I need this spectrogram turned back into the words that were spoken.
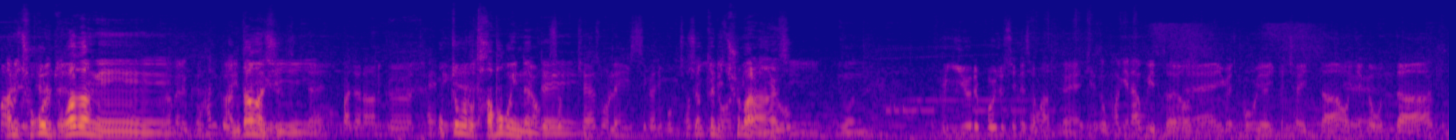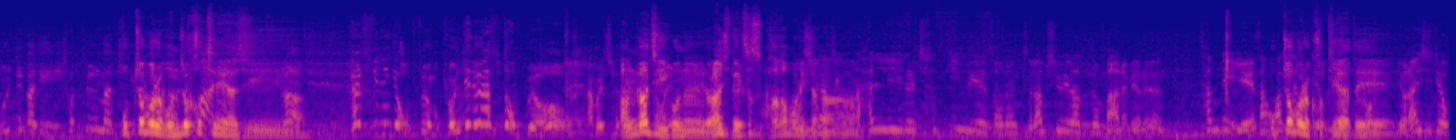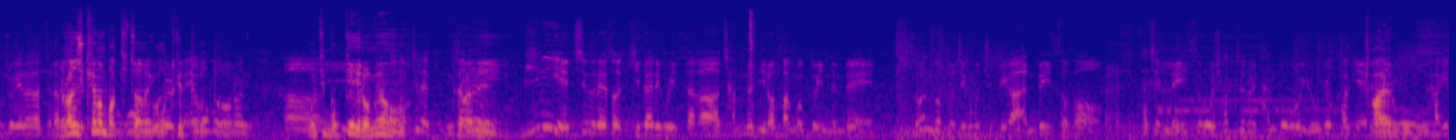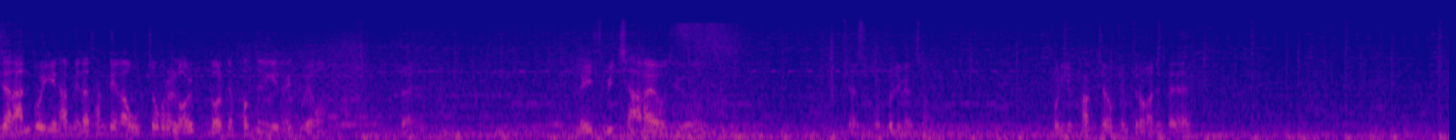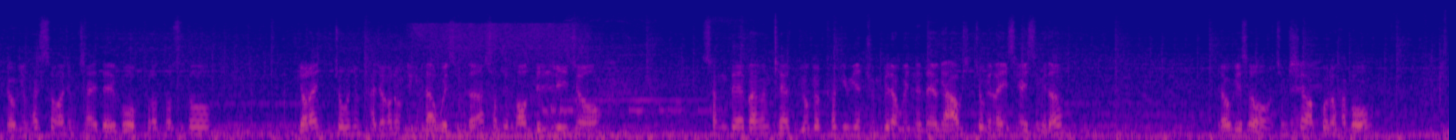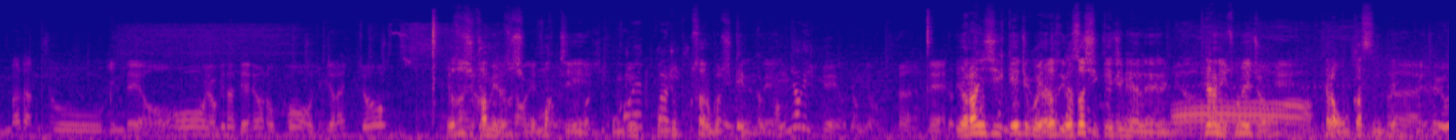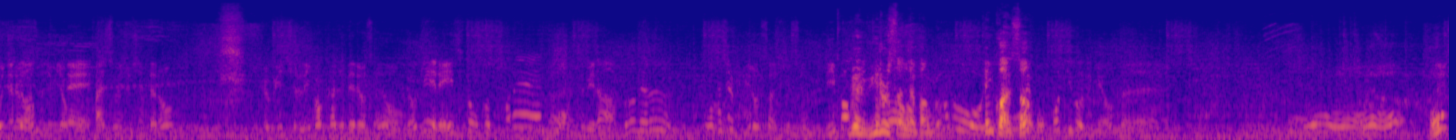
아니 저걸. 누가 당해 그한 안 당하지 네. 빠져나가는 그 옵저버로 다 보고 있는데 셔틀이 출발 안 하지 이건 그 이유를 보여줄 수 있는 상황. 네, 계속 확인하고 있어요. 네, 이거 보고 여기 근처에 있다. 언젠가 온다. 죽을 때까지 셔틀만 옵저버를 먼저 커트해야지 아니니까 할수 있는 게 없어요. 뭐 견제를 할 수도 없고요. 네. 답을 찾아야 안 되는 가지 상황이거든요. 이거는 11시 넥서스 지금은 박아버리잖아 할 일을 찾기 위해서는 드랍 시위라도 좀 많으면은 상대 예상 옥저버를 컷해야 돼. 11시 지역 쪽에다가 드랍 11시 시위를 캐논 박혔잖아. 이거 어떻게 뚫어 또. 백업으로는, 어, 멀티 이못깨 이러면 테란이 미리 예측을 해서 기다리고 있다가 잡는 이런 방법도 있는데 그런 것도 지금은 준비가 안 돼 있어서 네. 사실 레이스로 셔틀을 단독으로 요격하기에는 아이고 각이 잘 안 보이긴 합니다. 상대가 옵저버를 넓, 넓게 퍼뜨리기도 했고요. 네. 레이스 위치 알아요 지금. 계속 좀 돌리면서 분위기 파악 작업 좀 들어가는데 여기 활성화 좀 잘 되고 프로토스도 11시 쪽은 좀 가져가는 움직임이 나오고 있습니다. 셔틀 더 늘리죠. 상대방은 계속 요격하기 위한 준비를 하고 있는데 여기 9시 쪽에 레이스가 있습니다. 여기서 지금 네. 시야 확보를 하고 뒷마당 쪽인데요. 오 여기다 내려놓고 지금 11시 쪽 6시 가면 6시 못 막지 공중, 공중 폭사를 못 시키는데 병력이 중요해요. 병력. 네. 네. 11시 깨지고 6시 깨지면은 와. 테란이 손해죠 아. 테란 원가스인데 네, 여기. 내려가서 지금 여기 네. 말씀해 주신 대로 그 위치 리버까지 내려서요. 여기에 레이스도 없고 터렛도 없습니다. 그러면은 뭐 사실 위로 쏴주고 있어요. 리버가 왜 있어서 쐈냐, 방금? 탱크 안 써? 못 버티거든요. 네. 오오오오. 어?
